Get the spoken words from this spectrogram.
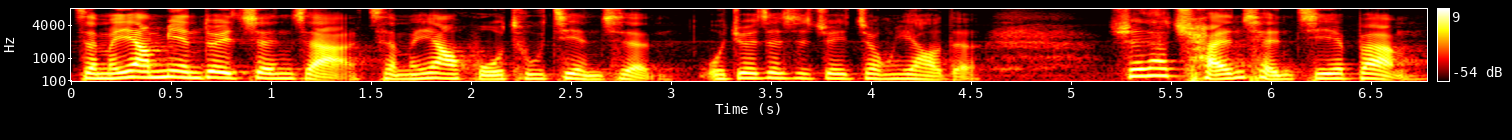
怎么样面对挣扎，怎么样活出见证。我觉得这是最重要的，所以他传承接棒。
